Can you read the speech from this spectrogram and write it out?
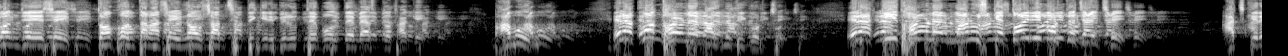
গঞ্জে এসে তখন তারা সেই নওশাদ সিদ্দিকীর বিরুদ্ধে বলতে ব্যস্ত থাকে। ভাবুন, এরা কোন ধরনের রাজনীতি করছে? এরা কি ধরনের মানুষকে তৈরি করতে চাইছে? আজকের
